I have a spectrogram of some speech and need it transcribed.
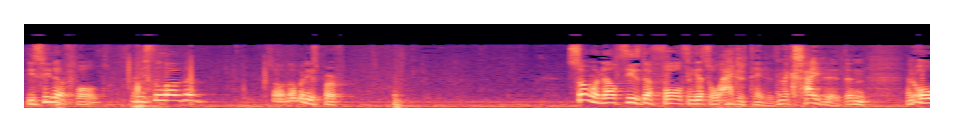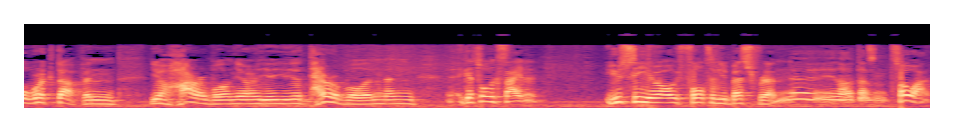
You see their faults and you still love them. So nobody is perfect. Someone else sees their faults and gets all agitated and excited and, and all worked up and you're horrible and you're, you're, you're terrible and, and gets all excited. You see your all faults of your best friend, eh, you know, it doesn't. So what?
